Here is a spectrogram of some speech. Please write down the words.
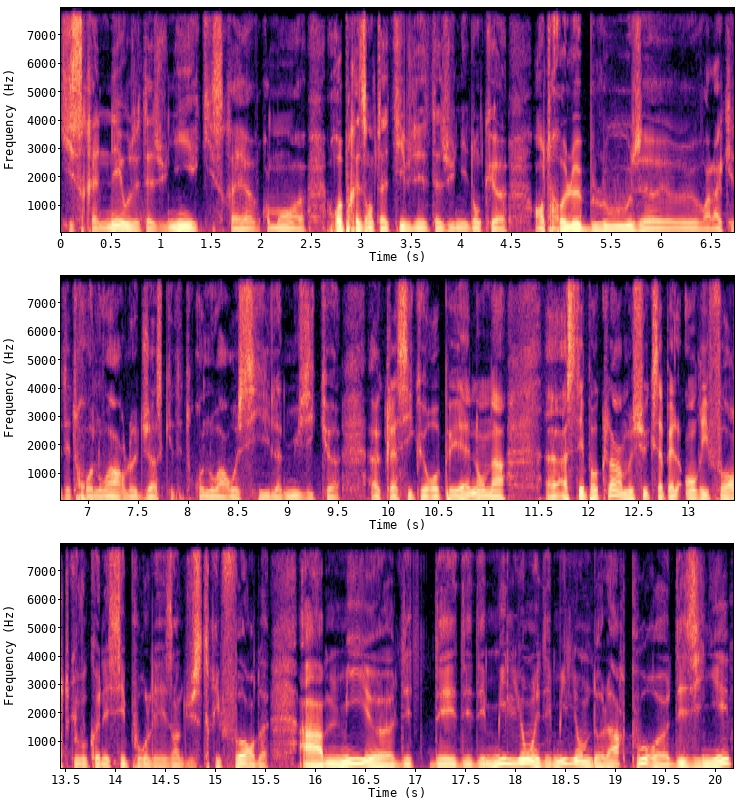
qui serait née aux États-Unis et qui serait vraiment représentative des États-Unis. Donc, entre le blues, voilà, qui était trop noir, le jazz qui était trop noir aussi, la musique euh, classique européenne. On a euh, à cette époque-là un monsieur qui s'appelle Henry Ford, que vous connaissez pour les industries Ford, a mis euh, des, millions et des millions de dollars pour désigner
